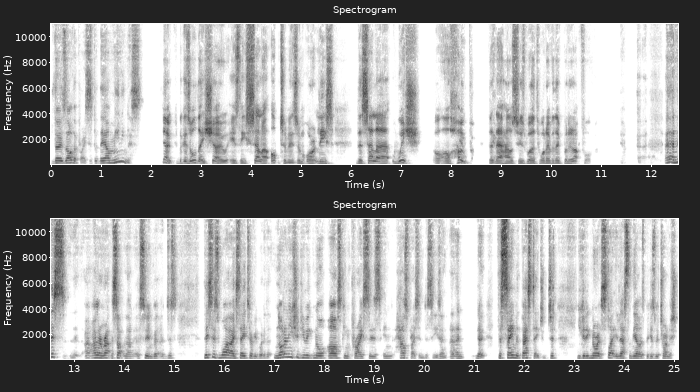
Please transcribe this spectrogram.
those are the prices, but they are meaningless. No, because all they show is the seller optimism, or at least the seller wish or, or hope that Yeah. their house is worth whatever they put it up for. Uh, and, and this I'm going to wrap this up now soon, but just this is why I say to everybody that not only should you ignore asking prices in house price indices, and, and, you know the same with best agent. Just you could ignore it slightly less than the others because we're trying to sh-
